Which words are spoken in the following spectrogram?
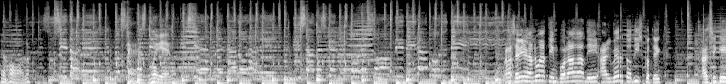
No, no. Muy bien. Se viene la nueva temporada de Alberto Discotech. Así que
